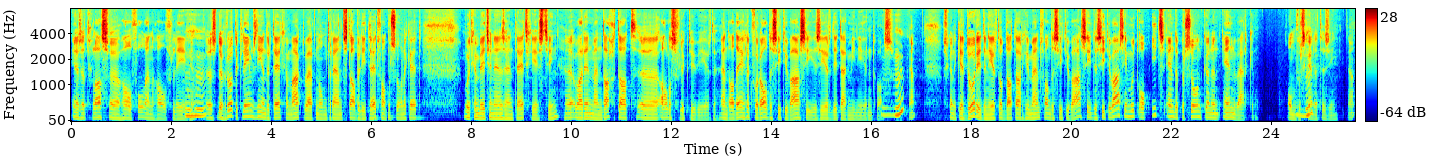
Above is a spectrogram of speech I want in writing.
is het glas eh, half vol en half leeg. Mhm. Dus de grote claims die in de tijd gemaakt werden omtrent stabiliteit van persoonlijkheid, moet je een beetje in zijn tijdsgeest zien, eh, waarin men dacht dat eh, alles fluctueerde en dat eigenlijk vooral de situatie zeer determinerend was. Mhm. Ja? Als je een keer doorredeneert op dat argument van de situatie, de situatie moet op iets in de persoon kunnen inwerken om verschillen te zien. Ja?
